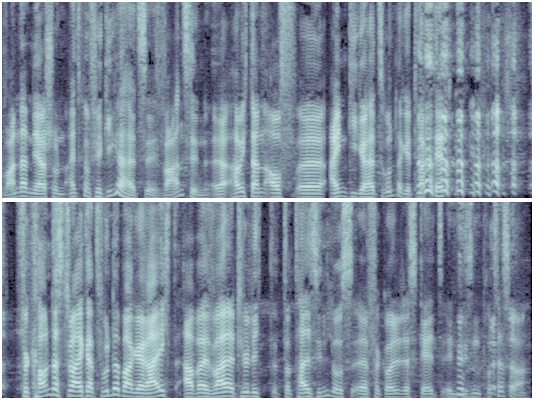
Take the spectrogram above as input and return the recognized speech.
waren dann ja schon 1,4 Gigahertz, äh, Wahnsinn, äh, habe ich dann auf äh, 1 Gigahertz runtergetaktet. Für Counter-Strike hat's wunderbar gereicht, aber es war natürlich total sinnlos äh, vergoldetes Geld in diesen Prozessor.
